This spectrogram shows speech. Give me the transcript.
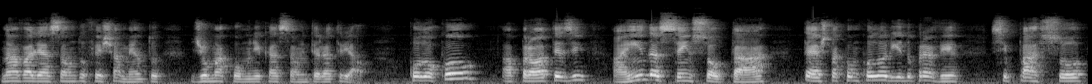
na avaliação do fechamento de uma comunicação interatrial. Colocou a prótese, ainda sem soltar, testa com colorido para ver se passou,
